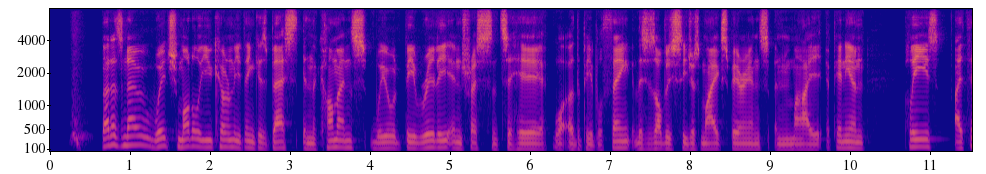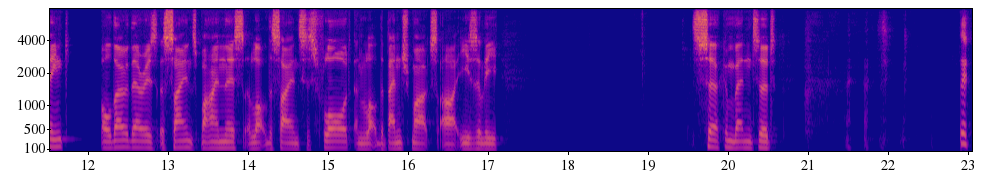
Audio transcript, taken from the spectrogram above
Let us know which model you currently think is best in the comments. We would be really interested to hear what other people think. This is obviously just my experience and my opinion. Please, I think, although there is a science behind this, a lot of the science is flawed and a lot of the benchmarks are easily circumvented.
